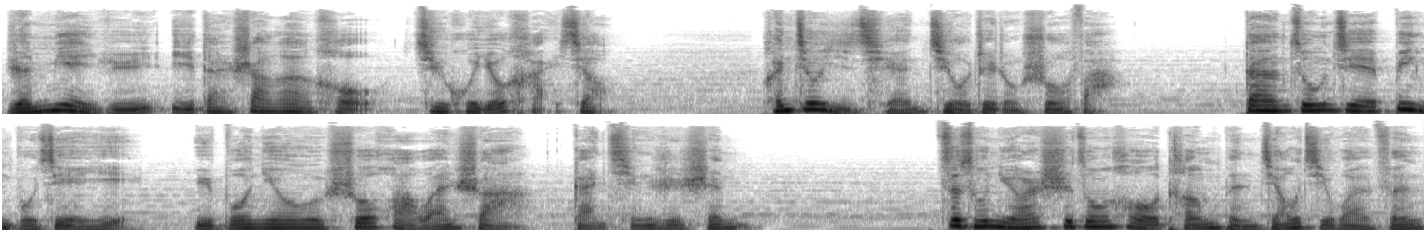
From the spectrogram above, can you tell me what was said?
人面鱼一旦上岸后就会有海啸，很久以前就有这种说法。但宗介并不介意，与波妞说话玩耍，感情日深。自从女儿失踪后，藤本焦急万分。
